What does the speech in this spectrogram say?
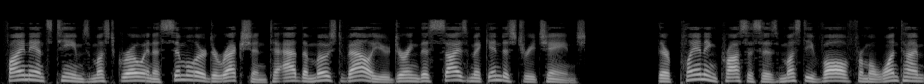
finance teams must grow in a similar direction to add the most value during this seismic industry change. Their planning processes must evolve from a one-time,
